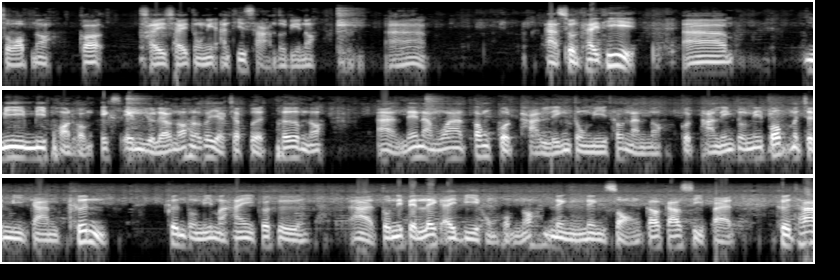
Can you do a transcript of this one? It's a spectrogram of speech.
swap เนาะก็ใช้ใช้ตรงนี้อันที่สามตรงนี้เนาะอ่าอะส่วนใครที่อ่ามีมีพอร์ตของ XM อยู่แล้วเนาะแล้วก็อยากจะเปิดเพิ่มเนาะ อ่าแนะนำว่าต้องกดผ่านลิงก์ตรงนี้เท่านั้นเนาะกดผ่านลิงก์ตรงนี้ปุ๊บมันจะมีการขึ้นขึ้นตรงนี้มาให้ก็คืออ่าตรงนี้เป็นเลข IB ของผมเนาะหนึ่งหนึ่งสองเก้าเก้าสี่แปดคือถ้า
